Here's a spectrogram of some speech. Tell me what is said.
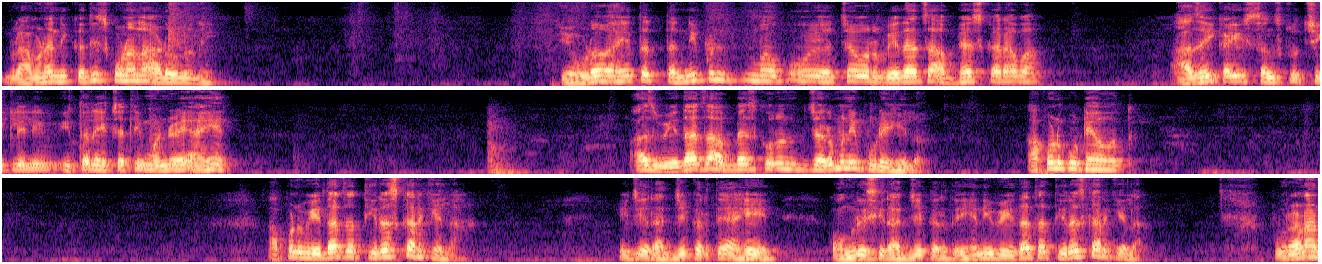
ब्राह्मणांनी कधीच कोणाला अडवलं नाही. एवढं आहे तर त्यांनी पण मग याच्यावर वेदाचा अभ्यास करावा. आजही काही संस्कृत शिकलेली इतर ह्याच्यातली मंडळी आहेत. आज वेदाचा अभ्यास करून जर्मनी पुढे गेलं. आपण कुठे आहोत? आपण वेदाचा तिरस्कार केला. हे जे राज्यकर्ते आहेत काँग्रेसी राज्यकर्ते ह्यांनी वेदाचा तिरस्कार केला. पुराणात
